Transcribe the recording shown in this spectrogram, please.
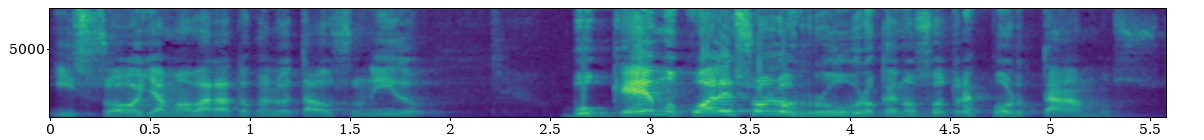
y soya más barato que en los Estados Unidos. Busquemos cuáles son los rubros que nosotros exportamos.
